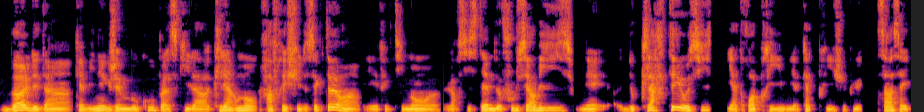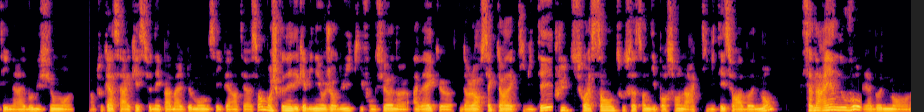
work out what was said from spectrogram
Bold est un cabinet que j'aime beaucoup parce qu'il a clairement rafraîchi le secteur hein. et effectivement euh, leur système de full service, mais de clarté aussi. Il y a trois prix ou il y a quatre prix, je sais plus. Ça, ça a été une révolution. Euh. En tout cas, ça a questionné pas mal de monde. C'est hyper intéressant. Moi, je connais des cabinets aujourd'hui qui fonctionnent avec euh, dans leur secteur d'activité plus de 60 ou 70% de leur activité sur abonnement. Ça n'a rien de nouveau l'abonnement.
